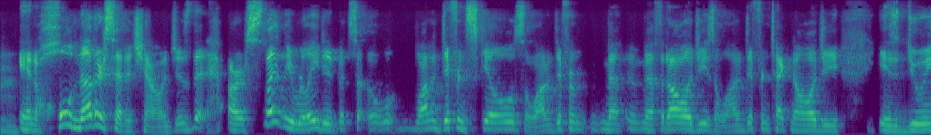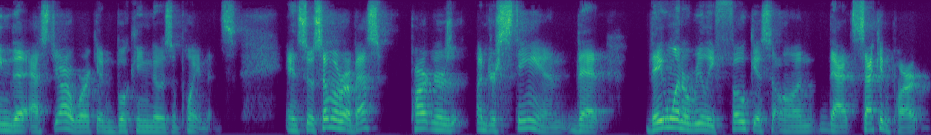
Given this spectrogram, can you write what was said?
Hmm. And a whole nother set of challenges that are slightly related, but so, a lot of different skills, a lot of different me- methodologies, a lot of different technology is doing the SDR work and booking those appointments. And so some of our best partners understand that they want to really focus on that second part,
